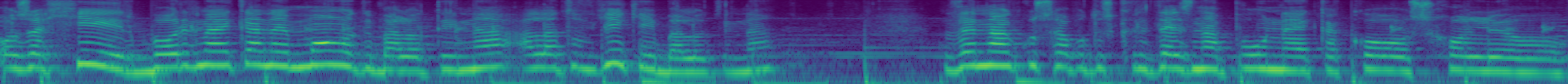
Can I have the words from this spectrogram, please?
Ο Ζαχύρ μπορεί να έκανε μόνο την παλωτίνα, αλλά του βγήκε η παλωτίνα. Δεν άκουσα από τους κριτές να πούνε κακό σχόλιο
